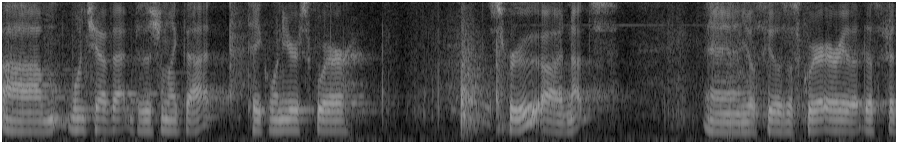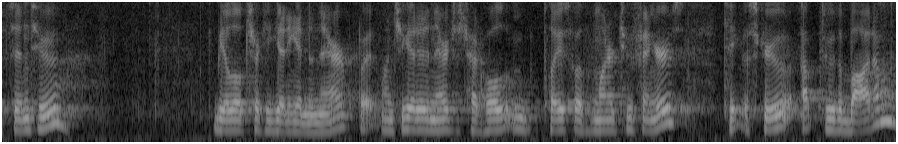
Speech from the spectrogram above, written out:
Um, once you have that in position like that, take one of your square screw uh, nuts and you'll see there's a square area that this fits into. It Can be a little tricky getting it in there, but once you get it in there, just try to hold it in place with one or two fingers. Take the screw up through the bottom,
